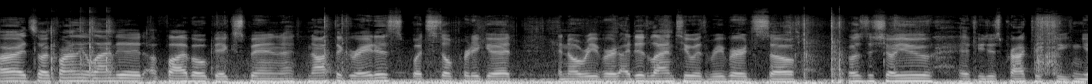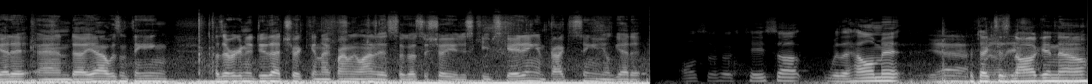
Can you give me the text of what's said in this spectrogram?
All right, so I finally landed a 5.0 big spin. Not the greatest, but still pretty good and no revert. I did land two with reverts, so goes to show you if you just practice, you can get it. And uh, yeah, I wasn't thinking I was ever gonna do that trick, and I finally landed it. So it goes to show you, just keep skating and practicing, and you'll get it. Also hooked case up with a helmet, Yeah. protect his noggin now.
